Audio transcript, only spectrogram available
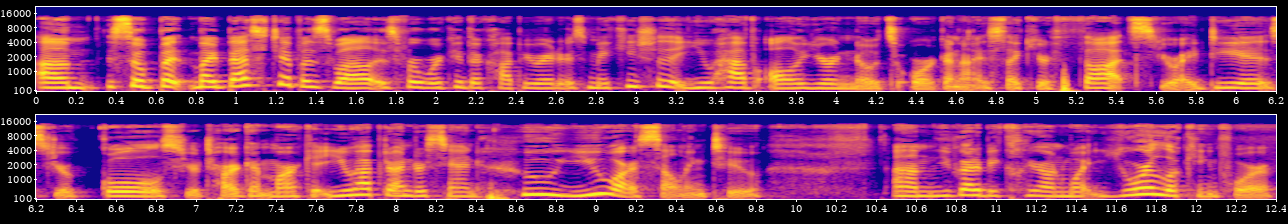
Um, so, but my best tip as well is for working with copywriters, making sure that you have all your notes organized, like your thoughts, your ideas, your goals, your target market. You have to understand who you are selling to. Um, you've got to be clear on what you're looking for.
